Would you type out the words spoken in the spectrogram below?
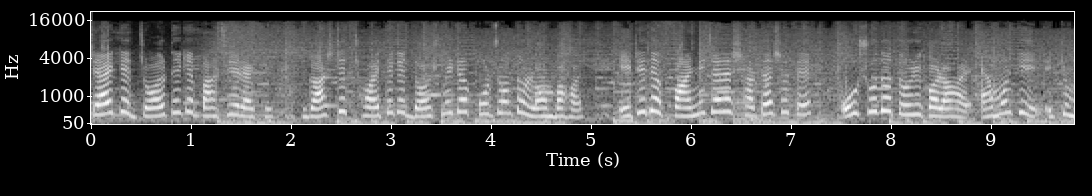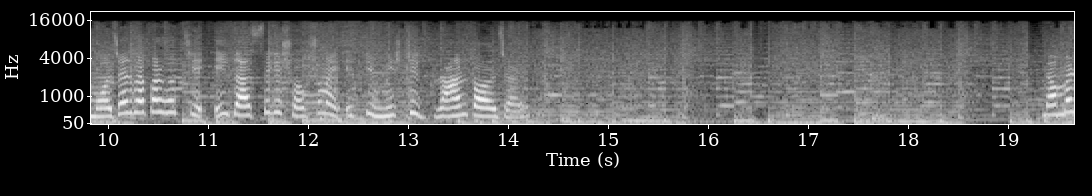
যা একে জল থেকে বাঁচিয়ে রাখে। গাছটি ছয় থেকে দশ মিটার পর্যন্ত লম্বা হয়। এটিতে ফার্নিচারের সাথে সাথে ঔষধও তৈরি করা হয়। এমনকি একটি মজার ব্যাপার হচ্ছে, এই গাছ থেকে সবসময় একটি মিষ্টি ঘ্রাণ পাওয়া যায়। Number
